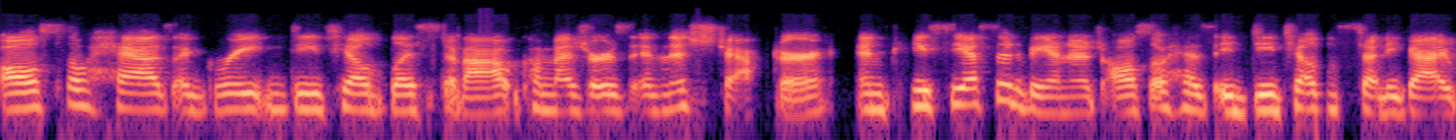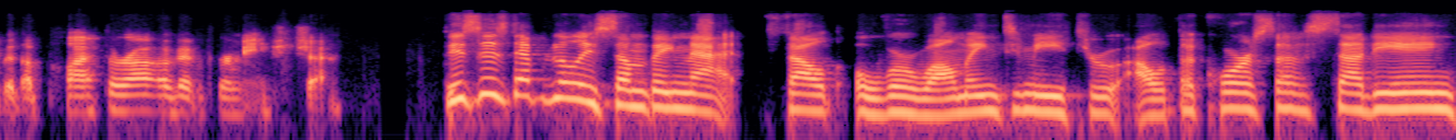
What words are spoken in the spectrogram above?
also has a great detailed list of outcome measures in this chapter, and PCS Advantage also has a detailed study guide with a plethora of information this is definitely something that felt overwhelming to me throughout the course of studying.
